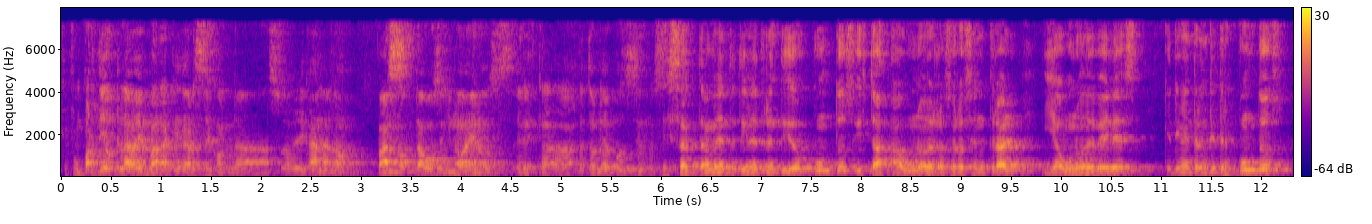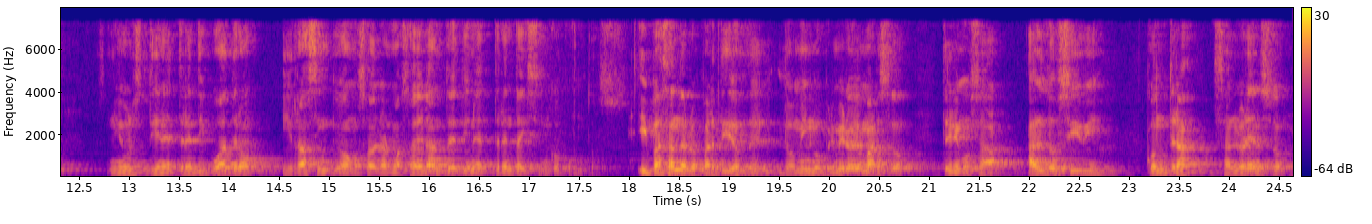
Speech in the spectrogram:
Que fue un partido clave para quedarse con la Sudamericana, ¿no? Van octavos y novenos en esta, la tabla de posiciones. Exactamente, tiene 32 puntos y está a uno de Rosario Central y a uno de Vélez, que tienen 33 puntos. Newell's tiene 34 y Racing, que vamos a hablar más adelante, tiene 35 puntos. Y pasando a los partidos del domingo primero de marzo, tenemos a Aldo Civi contra San Lorenzo.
